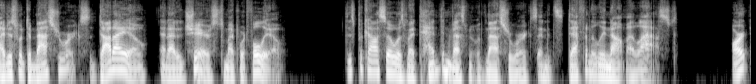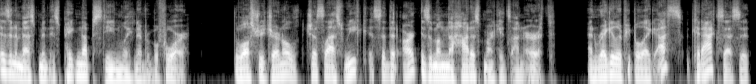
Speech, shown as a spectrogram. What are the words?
I just went to masterworks.io and added shares to my portfolio. This Picasso was my 10th investment with Masterworks, and it's definitely not my last. Art as an investment is picking up steam like never before. The Wall Street Journal just last week said that art is among the hottest markets on earth, and regular people like us can access it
